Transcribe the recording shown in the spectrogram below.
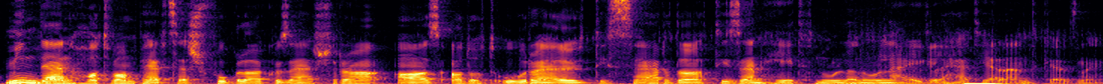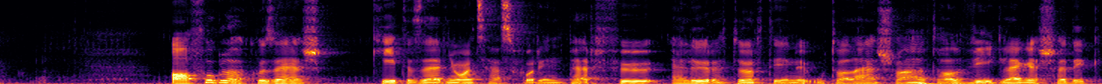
Minden 60 perces foglalkozásra az adott óra előtti szerda 17.00-ig lehet jelentkezni. A foglalkozás 2800 forint per fő előre történő utalása által véglegesedik,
